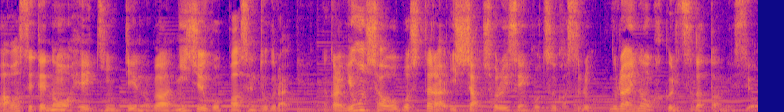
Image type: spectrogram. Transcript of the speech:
合わせての平均っていうのが25%ぐらい。だから4社応募したら1社書類選考通過するぐらいの確率だったんですよ。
